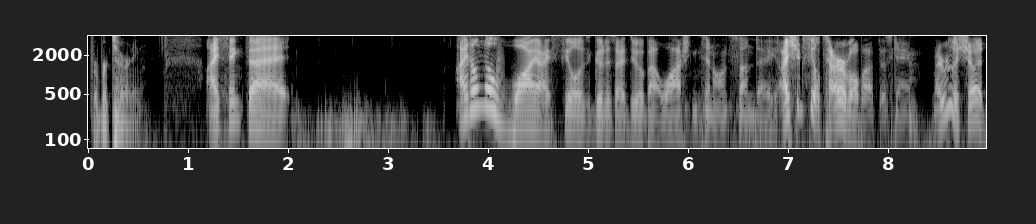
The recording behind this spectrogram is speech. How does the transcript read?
for returning. I think that I don't know why I feel as good as I do about Washington on Sunday. I should feel terrible about this game. I really should.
